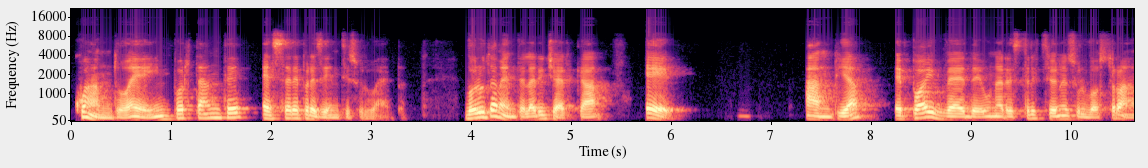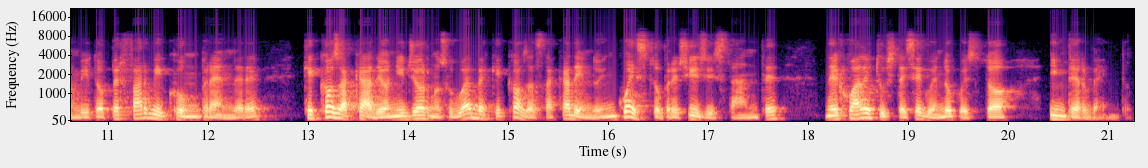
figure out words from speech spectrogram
quanto è importante essere presenti sul web. Volutamente la ricerca è ampia e poi vede una restrizione sul vostro ambito per farvi comprendere che cosa accade ogni giorno sul web e che cosa sta accadendo in questo preciso istante nel quale tu stai seguendo questo intervento.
